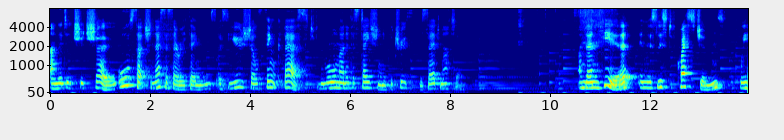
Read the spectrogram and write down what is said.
and that it should show all such necessary things as you shall think best for the more manifestation of the truth of the said matter. And then here, in this list of questions, we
